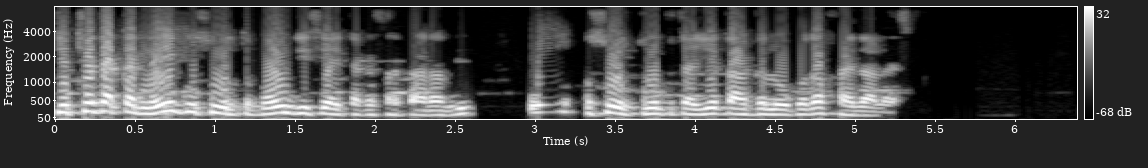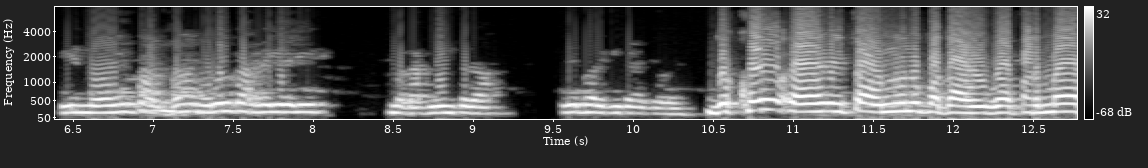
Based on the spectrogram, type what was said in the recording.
ਜਿੱਥੇ ਤੱਕ ਨਹੀਂ ਕੋਈ ਸਹੂਲਤ ਪਹੁੰਚਦੀ ਸੀ ਅਜੇ ਤੱਕ ਸਰਕਾਰਾਂ ਦੀ ਉਹ ਸਹੂਲਤ ਨੂੰ ਪਹੁੰਚਾਈਏ ਤਾਂ ਕਿ ਲੋਕ ਉਹਦਾ ਫਾਇਦਾ ਲੈ ਸਕਣ। ਇਹ ਨੌਂ ਭਾਸ਼ਾ ਵਿਰੋਧ ਕਰ ਰਹੀ ਹੈ ਜੀ ਮਗਰਲੀ ਤਰ੍ਹਾਂ ਇਹ ਬਾਰੇ ਕੀ ਕਹਿਣਾ ਚਾਹੁੰਦੇ ਦੇਖੋ ਇਹ ਤਾਂ ਉਹਨਾਂ ਨੂੰ ਪਤਾ ਹੋਊਗਾ ਪਰ ਮੈਂ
